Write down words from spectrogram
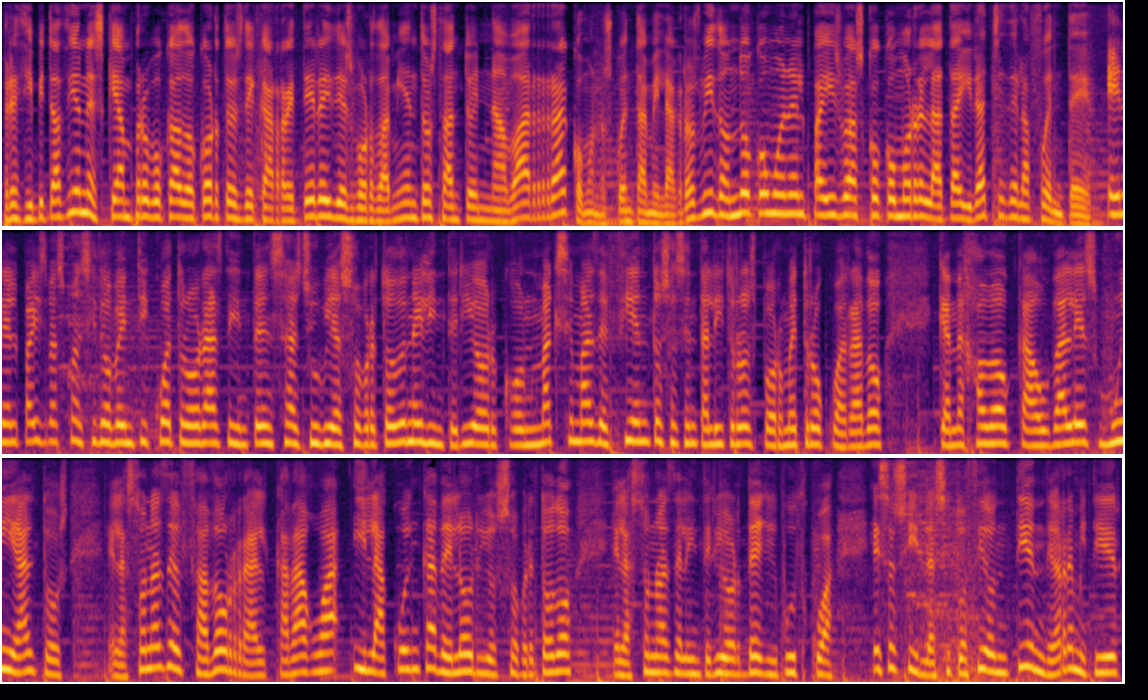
Precipitaciones que han provocado cortes de carretera y desbordamientos tanto en Navarra, como nos cuenta Milagros Bidondo, como en el País Vasco, como relata Irache de la Fuente. En el País Vasco han sido 24 horas de intensas lluvias, sobre todo en el interior, con máximas de 160 litros por metro cuadrado que han dejado caudales muy altos en las zonas del Zadorra, el Cadagua y la cuenca del Orio, sobre todo en las zonas del interior de Guipúzcoa. Eso sí, la situación tiende a remitir,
